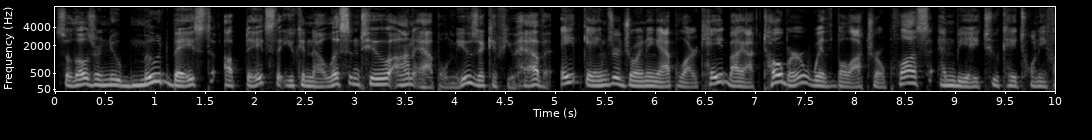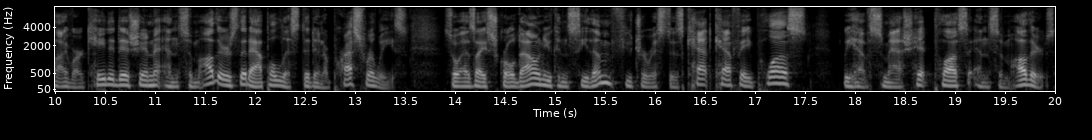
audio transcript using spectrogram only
So those are new mood-based updates that you can now listen to on Apple Music if you have it. Eight games are joining Apple Arcade by October with Balatro Plus, NBA 2K25 Arcade Edition, and some others that Apple listed in a press release. So as I scroll down, you can see them, Futurista's Cat Cafe Plus, we have Smash Hit Plus, and some others.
